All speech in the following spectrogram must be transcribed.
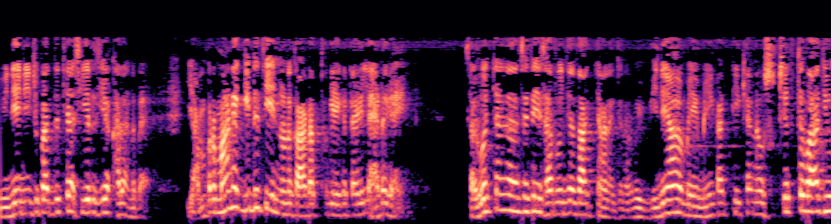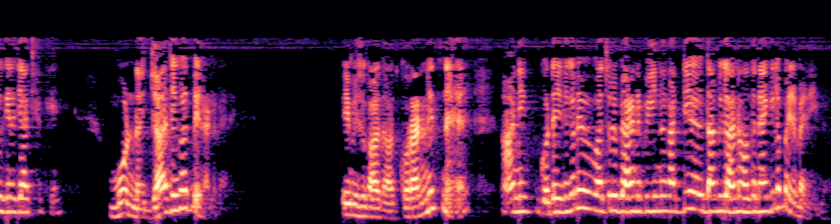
විනය නීති පද්ධතිය 100%ක් හදන්න බෑ. යම් ප්‍රමාණයක් ඉඳ තියෙන්න ඕන කාටත් වගේ එකට ඇවිල්ලා හැඩ ගැහෙන්න. සර්වඥාන්සේතේ සර්වඥතා ඥානය තියෙනවා. මේ විනය මේ මේ කට්ටිය කියන්නේ සුචිත්තවාදීව කියන જાතියක් කියන්නේ. මොන જાතියවත් බේරන්න බෑ. ඒ මිසු කවදාවත් කරන්නේත් නැහැ. අනික ගොඩ ඉඳගෙන වතුර බහන පීන කට්ටිය දම්බි ගන්න හොඳ නැහැ කියලා බැන බැන ඉන්නවා.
